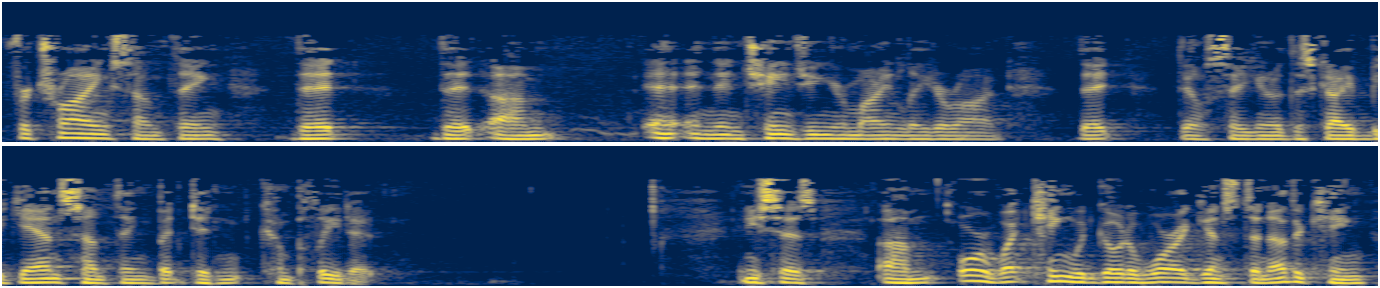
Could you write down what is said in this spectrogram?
for trying something that that um, and, and, then changing your mind later on that they'll say, you know, this guy began something but didn't complete it. And he says, um, or what king would go to war against another king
